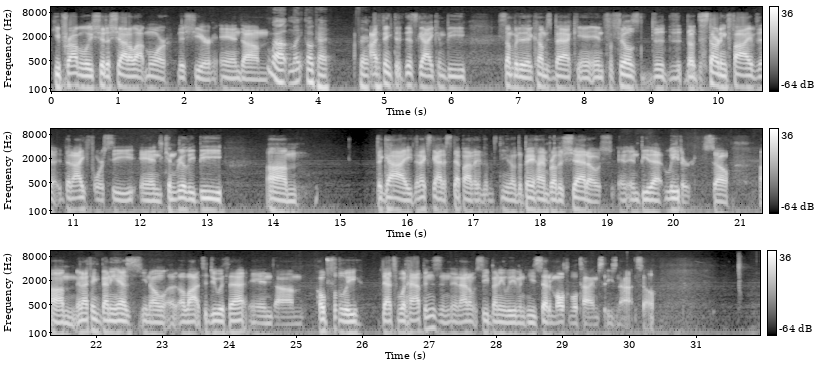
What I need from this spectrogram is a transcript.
he probably should have shot a lot more this year. And um, Well, like okay, fair. I think that this guy can be somebody that comes back and, and fulfills the, the the starting five that, that I foresee and can really be um, the guy, the next guy to step out of the you know the Boeheim brothers' shadows and, and be that leader. So, um, and I think Benny has you know a, a lot to do with that, and um, hopefully that's what happens. And, and I don't see Benny leaving. He's said it multiple times that he's not. So.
